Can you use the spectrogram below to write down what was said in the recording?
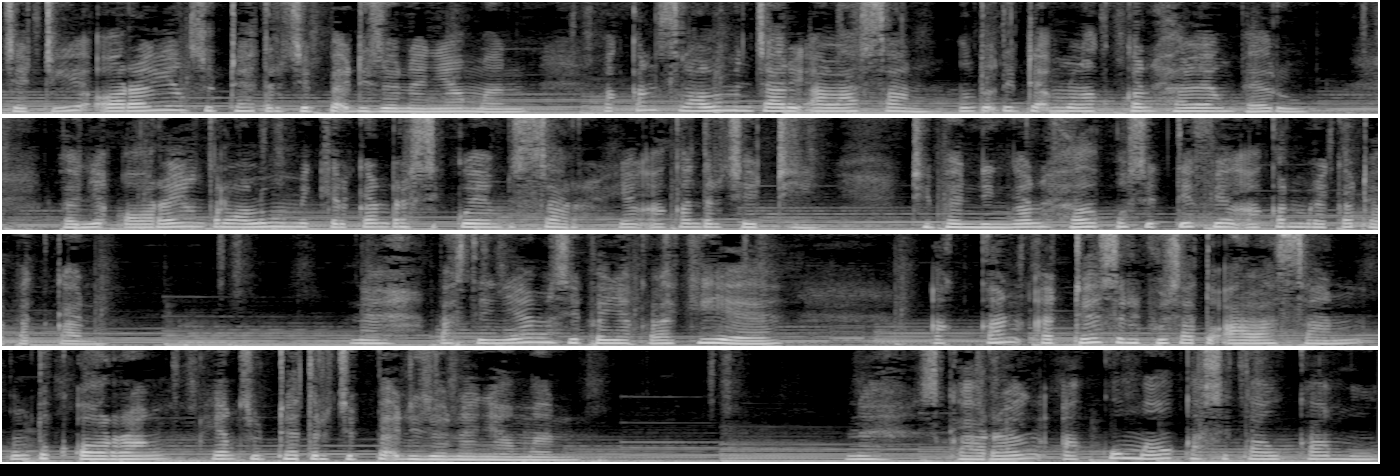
Jadi, orang yang sudah terjebak di zona nyaman akan selalu mencari alasan untuk tidak melakukan hal yang baru banyak orang yang terlalu memikirkan resiko yang besar yang akan terjadi dibandingkan hal positif yang akan mereka dapatkan. Nah, pastinya masih banyak lagi ya. Akan ada seribu satu alasan untuk orang yang sudah terjebak di zona nyaman. Nah, sekarang aku mau kasih tahu kamu,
